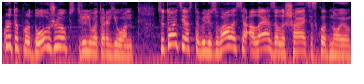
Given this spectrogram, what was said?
проте продовжує обстрілювати регіон. Ситуація стабілізувалася, але залишається складною.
